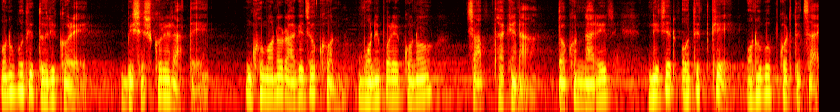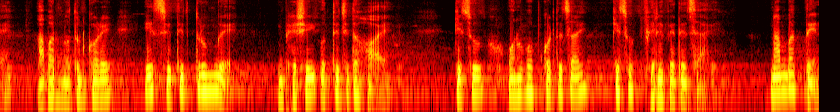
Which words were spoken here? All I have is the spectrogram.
অনুভূতি তৈরি করে, বিশেষ করে রাতে। ঘুমানোর আগে যখন মনে পড়ে কোনো চাপ থাকে না, তখন নারীর নিজের অতীতকে অনুভব করতে চায়। আবার নতুন করে এই স্মৃতির তুঙ্গে ভেসেই উত্তেজিত হয়। কিছু অনুভব করতে চায়, কিছু ফিরে পেতে চায়। নাম্বার তিন,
